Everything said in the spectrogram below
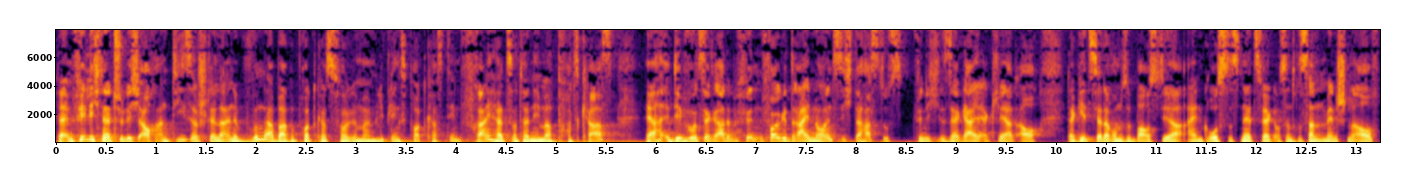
Da empfehle ich natürlich auch an dieser Stelle eine wunderbare Podcast-Folge in meinem Lieblingspodcast, dem Freiheitsunternehmer-Podcast, ja, in dem wir uns ja gerade befinden, Folge 93. Da hast du es, finde ich, sehr geil erklärt auch. Da geht es ja darum, so baust dir ein großes Netzwerk aus interessanten Menschen auf.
